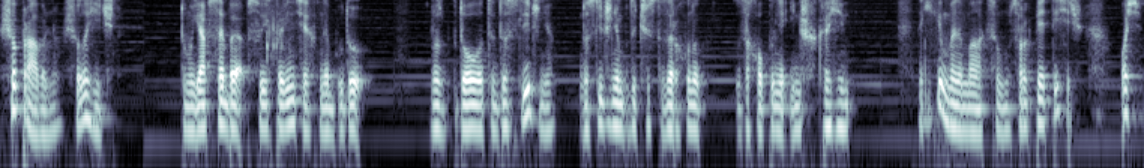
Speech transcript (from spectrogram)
Що правильно, що логічно. Тому я в себе в своїх провінціях не буду розбудовувати дослідження. Дослідження будуть чисто за рахунок захоплення інших країн. Який в мене максимум 45 тисяч? Ось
